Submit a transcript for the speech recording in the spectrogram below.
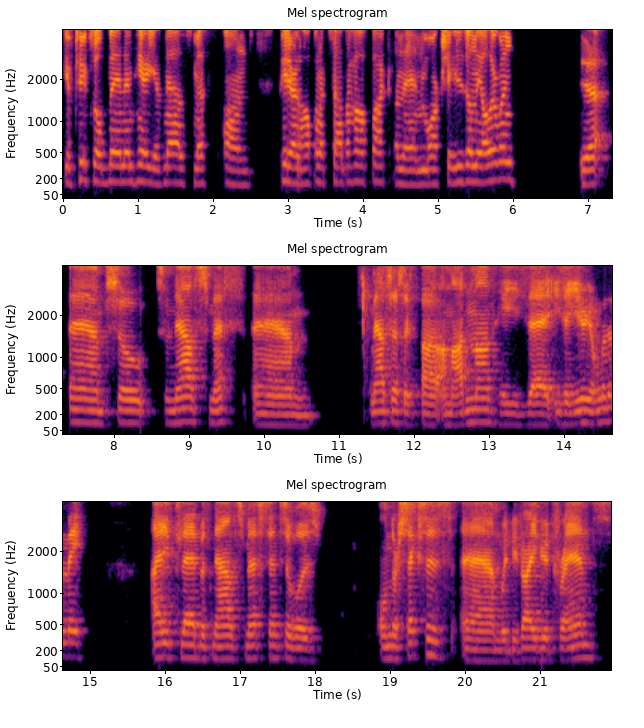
you have two club men in here. You have Niall Smith and Peter Lappin at centre half back, and then Mark Shields on the other wing. Yeah. Um. So so Niall Smith. Um. Niall Smith's a, a Madden man. He's uh, he's a year younger than me. I've played with Niall Smith since I was under sixes. Um. We'd be very good friends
